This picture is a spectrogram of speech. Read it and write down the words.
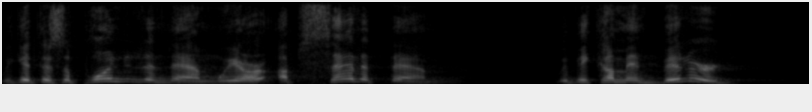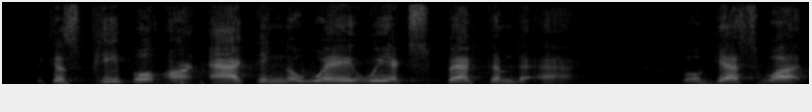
We get disappointed in them. We are upset at them. We become embittered because people aren't acting the way we expect them to act. Well, guess what?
